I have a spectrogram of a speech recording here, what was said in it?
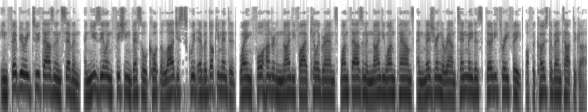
In February 2007, a New Zealand fishing vessel caught the largest squid ever documented, weighing 495 kilograms (1091 pounds) and measuring around 10 meters (33 feet) off the coast of Antarctica.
